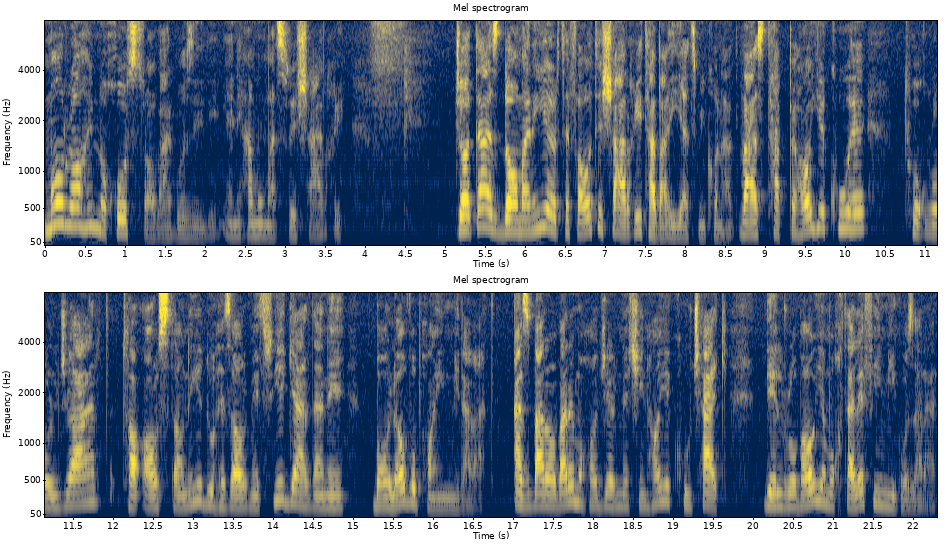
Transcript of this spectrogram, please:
ما راه نخست را برگزیدیم یعنی همون مسیر شرقی جاده از دامنه ارتفاعات شرقی تبعیت می کند و از تپه های کوه تغرلجرد تا آستانه 2000 متری گردنه بالا و پایین می رود. از برابر مهاجرنشین های کوچک دلربای مختلفی می گذرد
